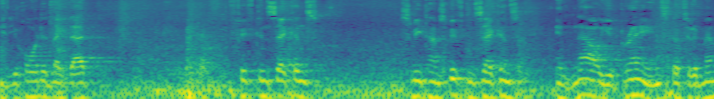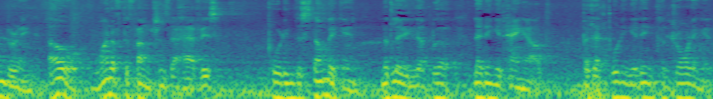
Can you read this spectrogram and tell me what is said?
And you hold it like that. 15 seconds. Three times 15 seconds. And now your brain starts remembering, oh, one of the functions I have is pulling the stomach in, not letting, the, letting it hang out, but that pulling it in, controlling it.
